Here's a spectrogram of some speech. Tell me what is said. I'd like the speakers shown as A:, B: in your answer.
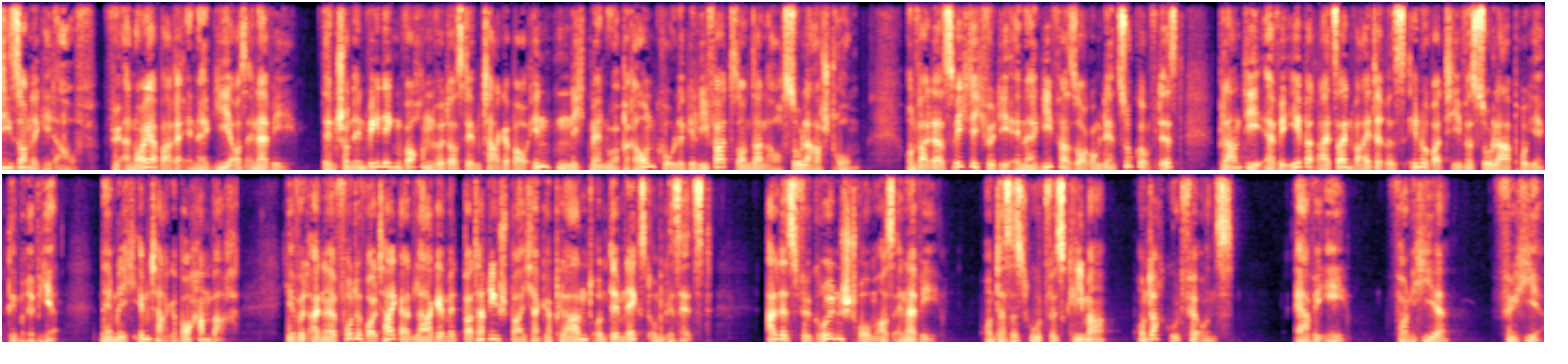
A: Die Sonne geht auf für erneuerbare Energie aus NRW. Denn schon in wenigen Wochen wird aus dem Tagebau Inden nicht mehr nur Braunkohle geliefert, sondern auch Solarstrom. Und weil das wichtig für die Energieversorgung der Zukunft ist, plant die RWE bereits ein weiteres innovatives Solarprojekt im Revier, nämlich im Tagebau Hambach. Hier wird eine Photovoltaikanlage mit Batteriespeicher geplant und demnächst umgesetzt. Alles für grünen Strom aus NRW. Und das ist gut fürs Klima und auch gut für uns. RWE. Von hier für hier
